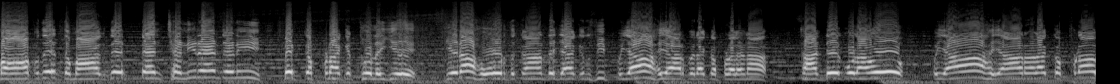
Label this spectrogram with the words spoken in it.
ਬਾਪ ਦੇ ਦਿਮਾਗ ਦੇ ਟੈਨਸ਼ਨ ਨਹੀਂ ਰਹਿਣ ਦੇਣੀ ਵੀ ਕੱਪੜਾ ਕਿੱਥੋਂ ਲਈਏ। ਜਿਹੜਾ ਹੋਰ ਦੁਕਾਨ ਤੇ ਜਾ ਕੇ ਤੁਸੀਂ 50000 ਰੁਪਏ ਦਾ ਕੱਪੜਾ ਲੈਣਾ, ਸਾਡੇ ਕੋਲ ਆਓ 50000 ਵਾਲਾ ਕੱਪੜਾ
